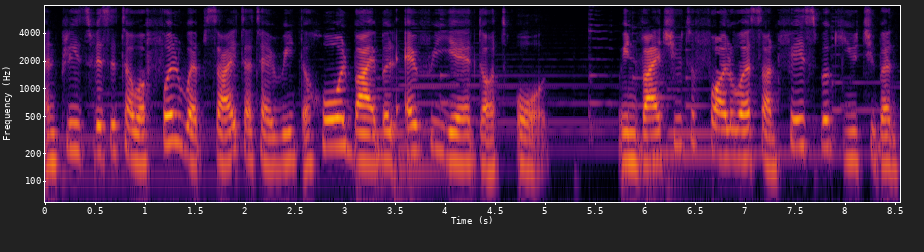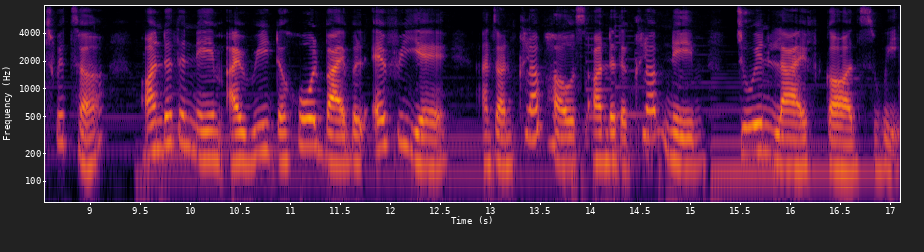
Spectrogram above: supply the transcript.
And please visit our full website at I Read the Whole Bible Every Year.org. We invite you to follow us on Facebook, YouTube, and Twitter under the name I Read the Whole Bible Every Year and on Clubhouse under the club name Doing Life God's Way.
